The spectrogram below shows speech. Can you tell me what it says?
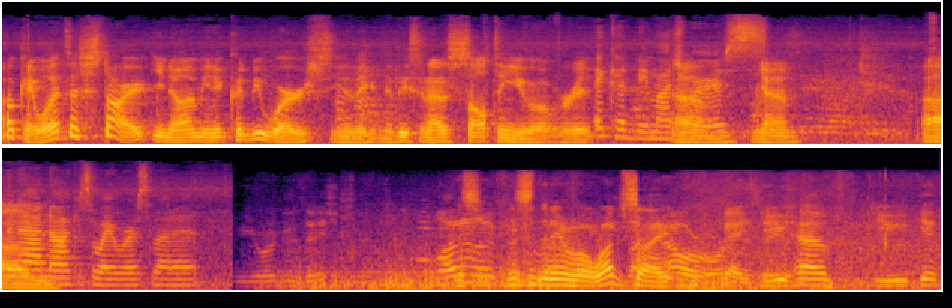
Okay, well that's a start. You know, I mean, it could be worse. You know, they, at least they're not assaulting you over it. It could be much um, worse. Yeah. Um, knock is way worse about it. Well, this, this is the name of a website. Okay, do you have do you get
